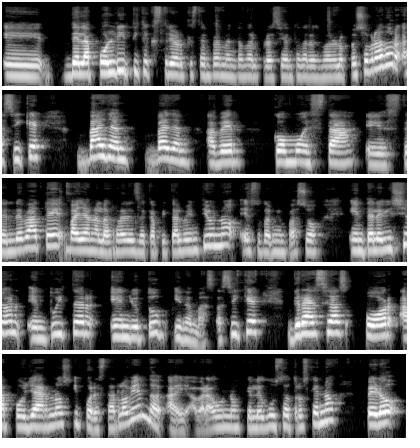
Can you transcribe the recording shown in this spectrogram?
eh, de la política exterior que está implementando el presidente Andrés Manuel López Obrador. Así que vayan, vayan a ver cómo está este, el debate, vayan a las redes de Capital 21. Esto también pasó en televisión, en Twitter, en YouTube y demás. Así que gracias por apoyarnos y por estarlo viendo. Habrá uno que le gusta, otros que no, pero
